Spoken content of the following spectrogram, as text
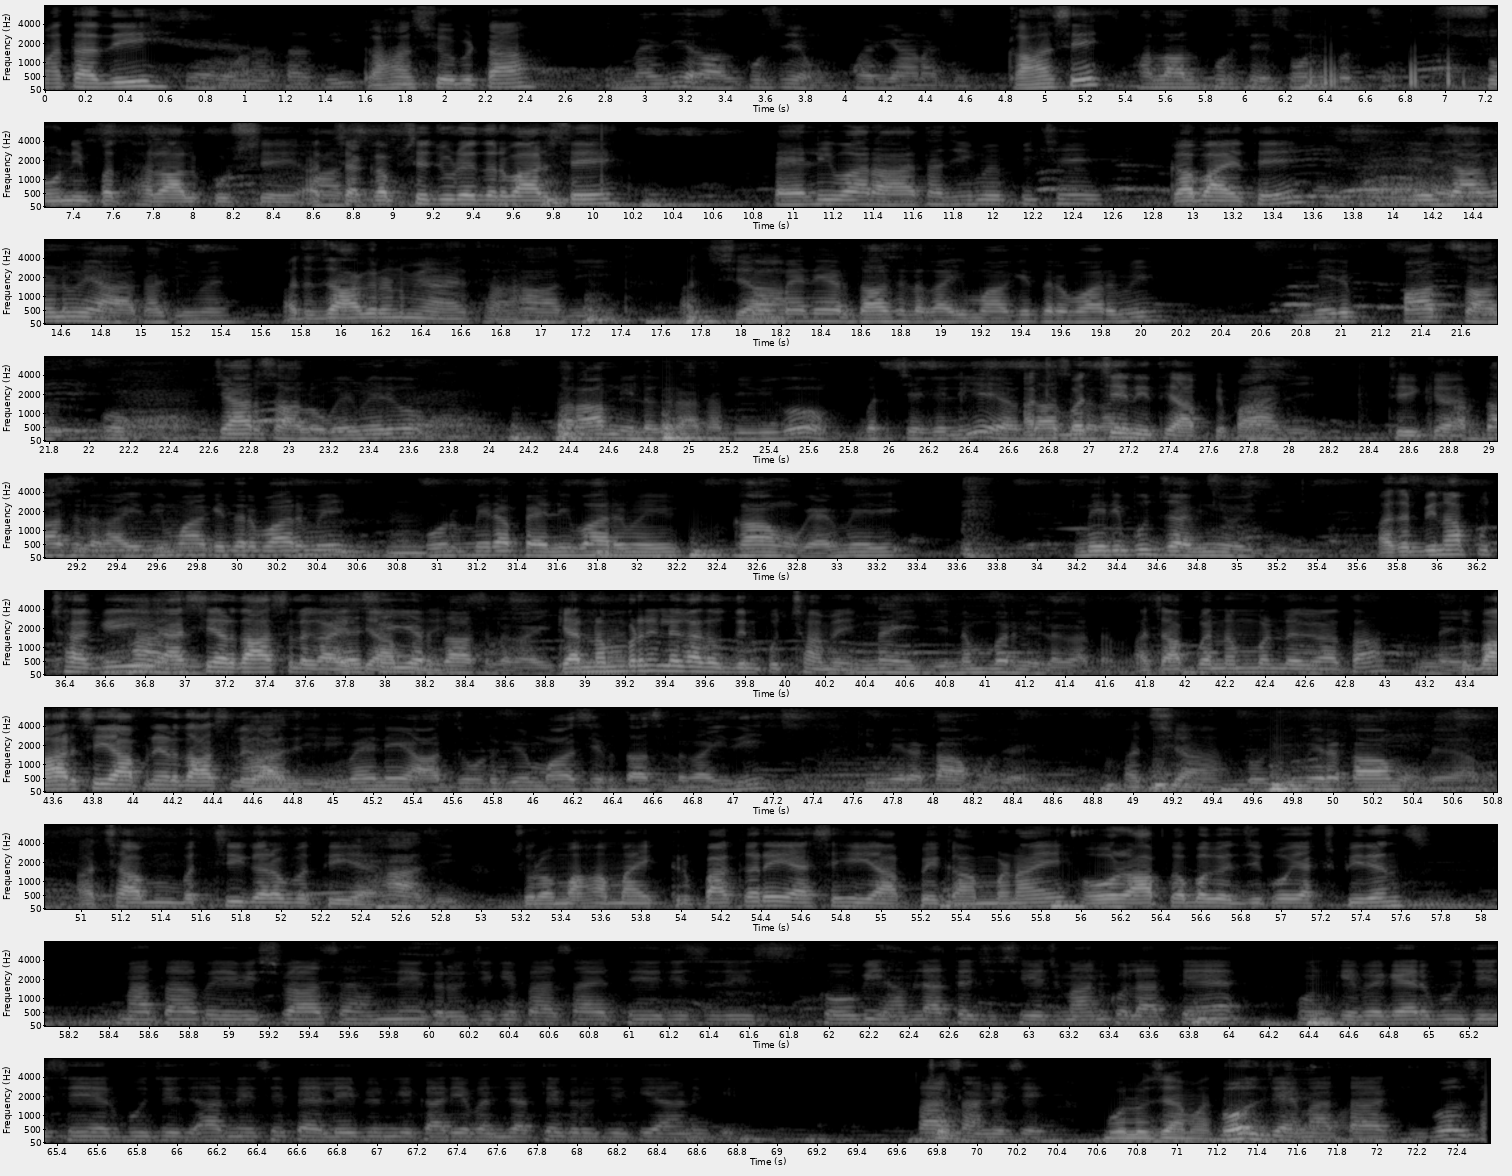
माता दी जय माता दी। कहाँ से हो बेटा? मैं जी हलालपुर से हूँ हरियाणा से। कहाँ से? हलालपुर से सोनीपत से। सोनीपत हलालपुर से। हाँ अच्छा कब से जुड़े दरबार से? पहली बार आया था जी मैं पीछे। कब आए थे? ये जागरण में आया था जी मैं। अच्छा जागरण में आया था। हाँ जी। अच्छा। तो मैंने अरदास लगाई माँ के दरबार में। मेरे पाँच साल वो चार साल हो गए मेरे को। आराम नहीं लग रहा था बीवी को बच्चे के लिए अच्छा बच्चे नहीं थे आपके पास? हाँ पास जी। ठीक है। अरदास लगाई थी माँ के दरबार में हम्म। और मेरा पहली बार में काम हो गया। मेरी मेरी पूजा भी नहीं हुई थी अच्छा बिना पूछा के हाँ ऐसी अरदास लगाई थी आपने? अरदास लगाई क्या नंबर नहीं लगा था उस दिन पूछा में? नहीं जी नंबर नहीं लगा था अच्छा आपका नंबर लगा था? नहीं। तो बाहर से ही आपने अरदास लगा हाँ दी थी? मैंने हाथ जोड़ के माँ से अरदास लगाई थी कि मेरा काम हो जाए। अच्छा। तो जी मेरा काम हो गया। अच्छा अब बच्ची गर्भवती है। हाँ जी। चलो महामाई कृपा करे ऐसे ही आप पे काम बनाए और आपका भगत जी को एक्सपीरियंस माता पे विश्वास है हमने गुरु जी के पास आए थे जिस जिसको भी हम लाते जिस यजमान को लाते हैं उनके बगैर बूझे से और बूझे आने से पहले भी उनके कार्य बन जाते हैं गुरु जी के आने के पास आने से। बोलो जय माता बोल जय माता की बोल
